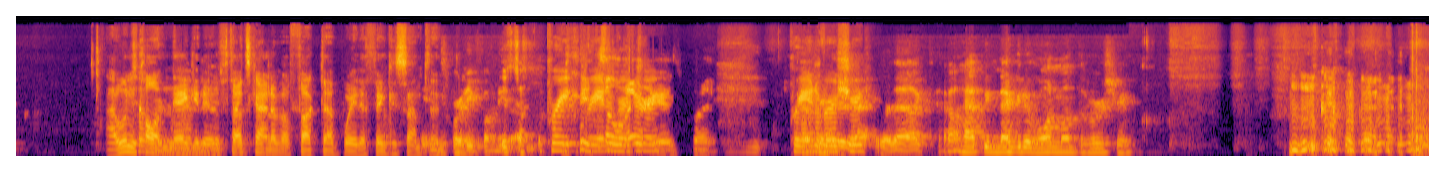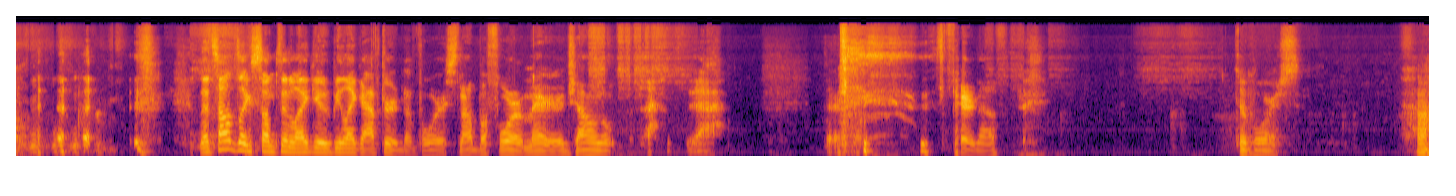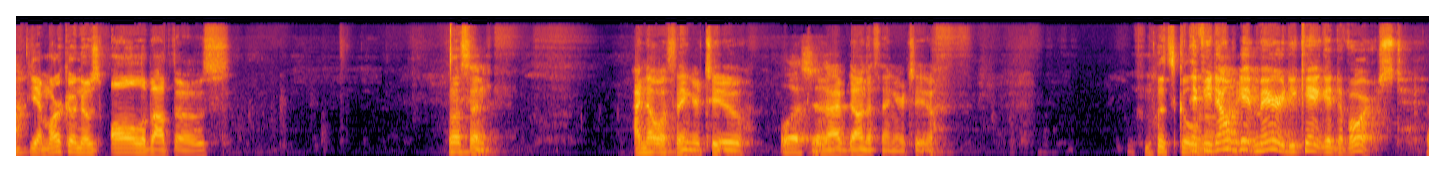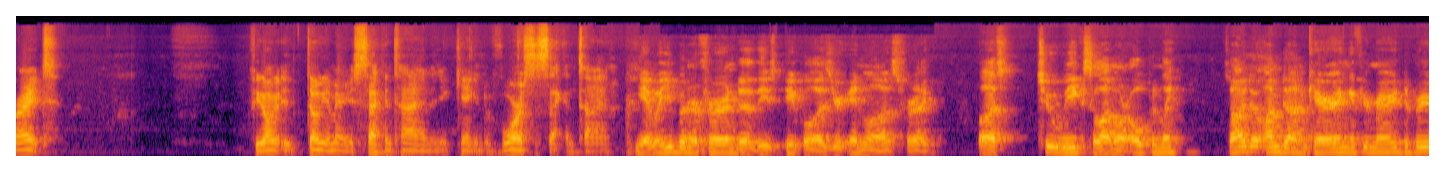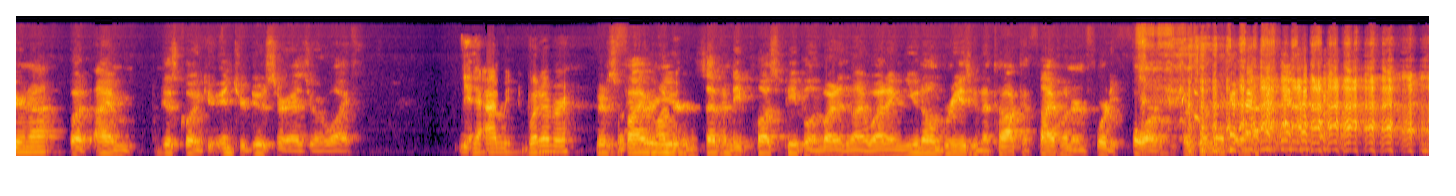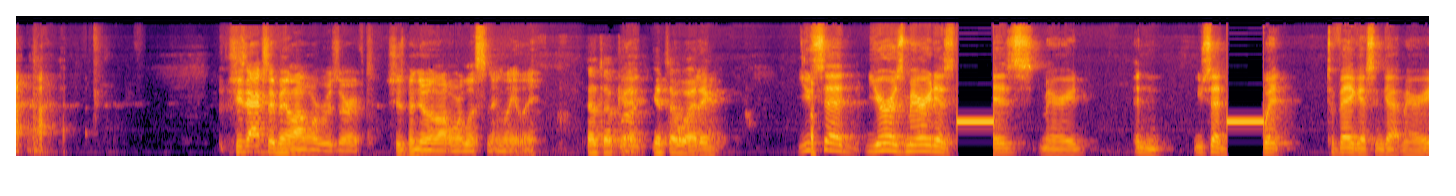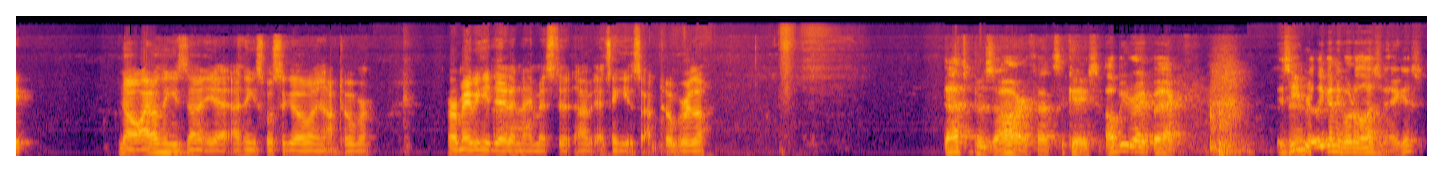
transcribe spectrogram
I wouldn't Till call it we're negative. That's kind of a fucked up way to think of something. It's something. pretty funny. It's though. pre pre anniversary. but Pre I've heard of anniversary. that- With that, like, oh, happy negative one month anniversary. that sounds like something like it would be like after a divorce, not before a marriage. I don't know. Yeah, There. fair enough. Divorce. Huh. Yeah, Marco knows all about those. Listen, I know a thing or two Listen, I've done a thing or two. Let's go. if you don't get married, you can't get divorced. Right. If you don't don't get married a second time, then you can't get divorced a second time. yeah, but you've been referring to these people as your in-laws for like the last two weeks, a lot more openly. So I do. I'm done caring if you're married to Bree or not, but I am just going to introduce her as your wife. Yeah, I mean, whatever. There's Whatever you- 570 plus people invited to my wedding. You know, Bree's going to talk to 544. So good luck with that. She's actually been a lot more reserved. She's been doing a lot more listening lately. That's okay. Well- It's a wedding. You said you're as married as is married, and you said went to Vegas and got married. No, I don't think he's done it yet. I think he's supposed to go in October, or maybe he did and I missed it. I, I think it's October though. That's bizarre if that's the case. I'll be right back. Is he Hmm. really going to go to Las Vegas?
